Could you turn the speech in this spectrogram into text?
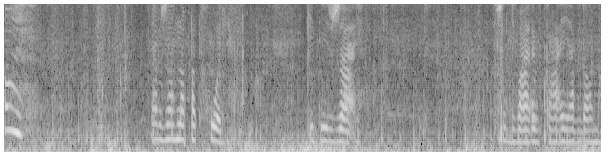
Ой. Я вже на підході. Під'їжджаю. Ще два ривка і я вдома.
